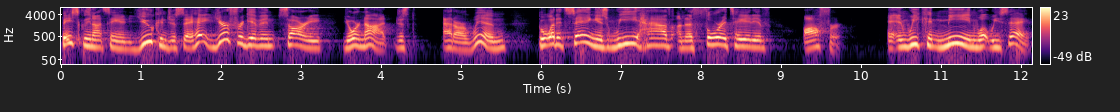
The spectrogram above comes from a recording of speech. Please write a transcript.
basically not saying you can just say, hey, you're forgiven, sorry, you're not, just at our whim. But what it's saying is we have an authoritative offer. And we can mean what we say.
